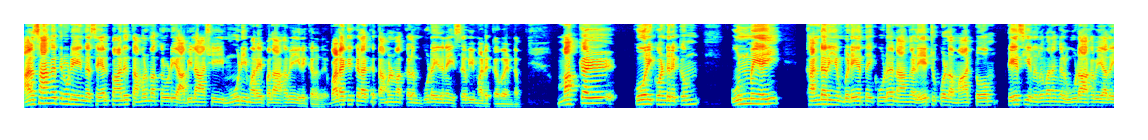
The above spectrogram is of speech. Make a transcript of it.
அரசாங்கத்தினுடைய இந்த செயல்பாடு தமிழ் மக்களுடைய அபிலாஷையை மூடி மறைப்பதாகவே இருக்கிறது. வடக்கு கிழக்கு தமிழ் மக்களும் கூட இதனை செவி மடுக்க வேண்டும். மக்கள் கோரிக்கொண்டிருக்கும் உண்மையை கண்டறியும் விடயத்தை கூட நாங்கள் ஏற்றுக்கொள்ள மாட்டோம். தேசிய நிறுவனங்கள் ஊடாகவே அதை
